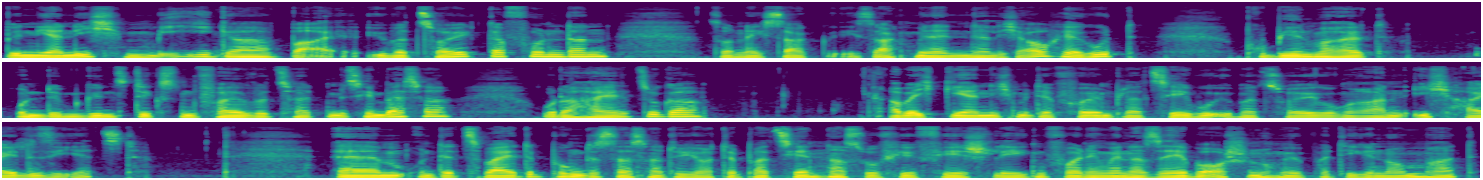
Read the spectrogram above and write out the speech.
bin ja nicht mega überzeugt davon dann, sondern ich sag, ich sag mir dann innerlich auch, ja gut, probieren wir halt und im günstigsten Fall wird's halt ein bisschen besser oder heilt sogar. Aber ich gehe ja nicht mit der vollen Placebo-Überzeugung ran, ich heile sie jetzt. Ähm, und der zweite Punkt ist, dass natürlich auch der Patient nach so viel Fehlschlägen, vor allem wenn er selber auch schon Homöopathie genommen hat,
